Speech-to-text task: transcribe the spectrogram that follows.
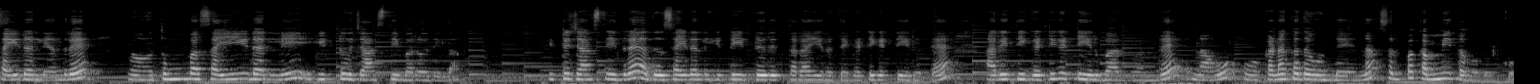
ಸೈಡಲ್ಲಿ ಅಂದರೆ ತುಂಬ ಸೈಡಲ್ಲಿ ಹಿಟ್ಟು ಜಾಸ್ತಿ ಬರೋದಿಲ್ಲ. ಹಿಟ್ಟು ಜಾಸ್ತಿ ಇದ್ದರೆ ಅದು ಸೈಡಲ್ಲಿ ಹಿಟ್ಟು ಹಿಟ್ಟು ಥರ ಇರುತ್ತೆ, ಗಟ್ಟಿ ಗಟ್ಟಿ ಇರುತ್ತೆ. ಆ ರೀತಿ ಗಟ್ಟಿ ಗಟ್ಟಿ ಇರಬಾರ್ದು ಅಂದರೆ ನಾವು ಕಣಕದ ಉಂಡೆಯನ್ನು ಸ್ವಲ್ಪ ಕಮ್ಮಿ ತಗೋಬೇಕು.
